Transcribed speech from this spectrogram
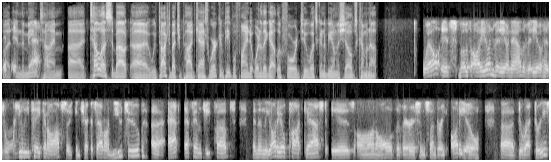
But in the meantime, uh, tell us about. Uh, we've talked about your podcast. Where can people find it? What do they got to look forward to? What's going to be on the shelves coming up? Well, it's both audio and video now. The video has really taken off, so you can check us out on YouTube uh, at FMG Pubs, and then the audio podcast is on all of the various and sundry audio uh, directories.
